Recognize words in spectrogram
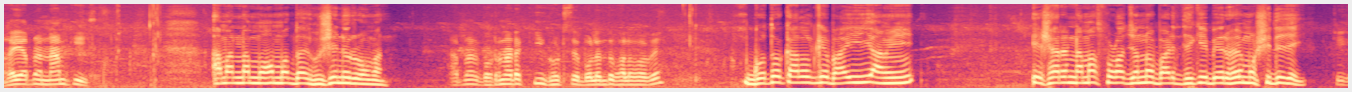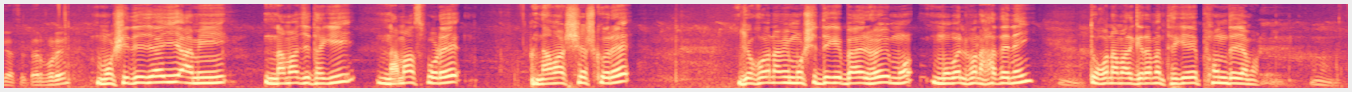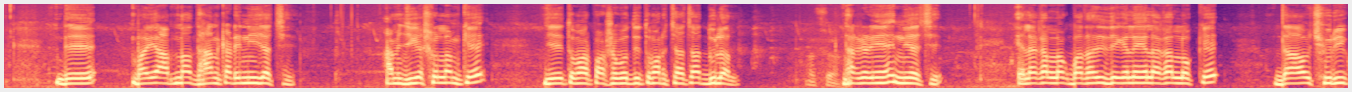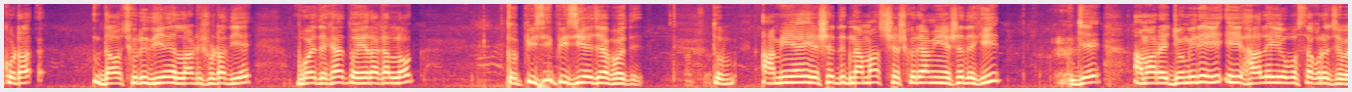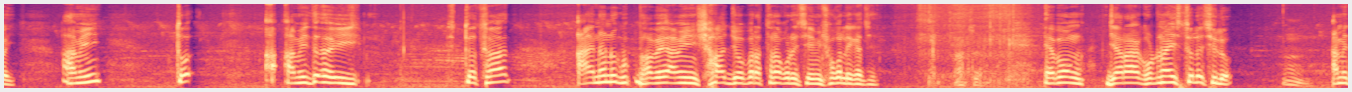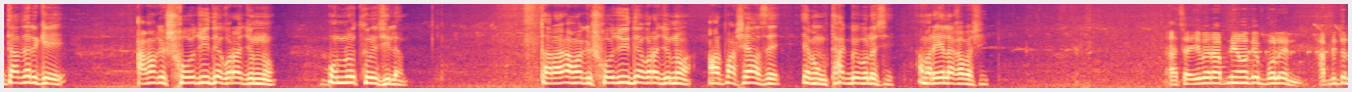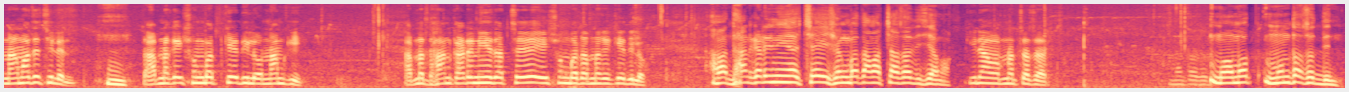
ভাই আপনার নাম কি? আমার নাম মোহাম্মদ ভাই হুসেনুর রহমান। আপনার ঘটনাটা কি ঘটছে বলেন তো ভালোভাবে? গতকালকে ভাই আমি এশারের নামাজ পড়ার জন্য বাড়ি থেকে বের হয়ে মসজিদে যাই। ঠিক আছে তারপরে? মসজিদে যাই আমি নামাজে থাকি। নামাজ পড়ে নামাজ শেষ করে যখন আমি মসজিদ থেকে বাইর হই মোবাইল ফোন হাতে নেই তখন আমার গ্রামের থেকে ফোন দেয় আমার। যে ভাই আপনার ধান কাটে নিয়ে যাচ্ছে। আমি জিজ্ঞেস করলাম কে? যে তোমার পার্শ্ববর্তী তোমার চাচা দুলাল। আচ্ছা। ধান কাটে নিয়ে- যাচ্ছে। এলাকার লোক বাধা দিতে গেলে এলাকার লোককে দাও ছুরি কোটা দাও ছুরি দিয়ে লাঠি সোটা দিয়ে ভয় দেখায়। তো এলাকার লোক তো পিছিয়ে পিছিয়ে যায় ভয়তে। আচ্ছা। তো আমি এসে নামাজ শেষ করে আমি এসে দেখি যে আমার এই জমির এই এই হাল এই অবস্থা করেছে ভাই। আমি তো আমি তো এই তৎক্ষণাৎ আইনানুগভাবে আমি সাহায্য প্রার্থনা করেছি আমি সকলের কাছে। আচ্ছা। এবং যারা ঘটনাস্থলে ছিল আমি তাদেরকে আমাকে সহযোগিতা করার জন্য অনুরোধ করেছিলাম। তারা আমাকে সহযোগিতা করার জন্য আমার পাশে আছে এবং থাকবে বলেছে আমার এই এলাকাবাসী। আচ্ছা এবার আপনি আমাকে বলেন আপনি তো নামাজে ছিলেন। হুম। তা আপনাকে এই সংবাদ কে দিল? নাম কি? আপনার ধান কাটে নিয়ে যাচ্ছে এই সংবাদ আপনাকে কে দিল? আমার ধান কাটি নিয়ে যাচ্ছে এই সংবাদ আমার চাচা দিছে আমার কি নাম আপনার চাচার? মোহাম্মদ মুমতাজউদ্দিন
